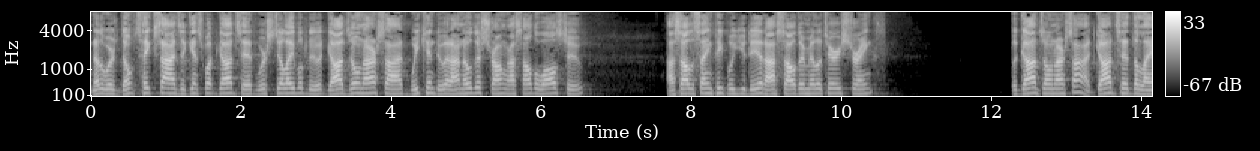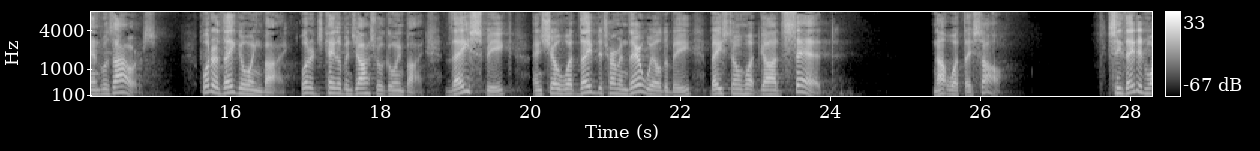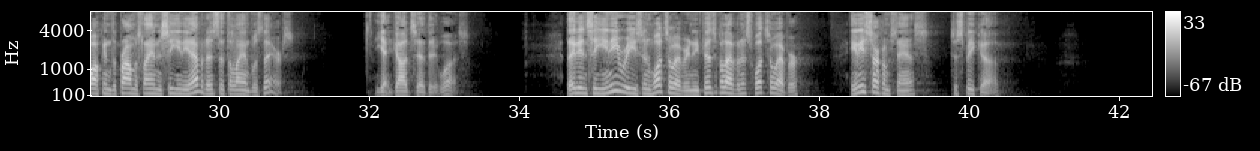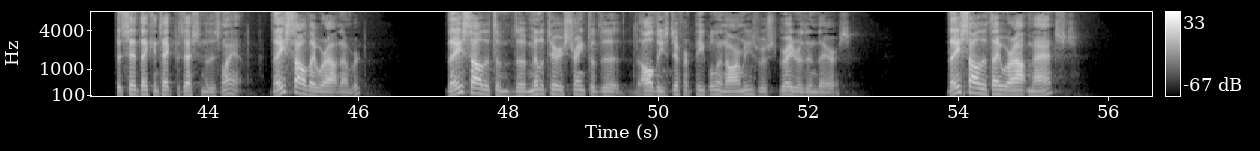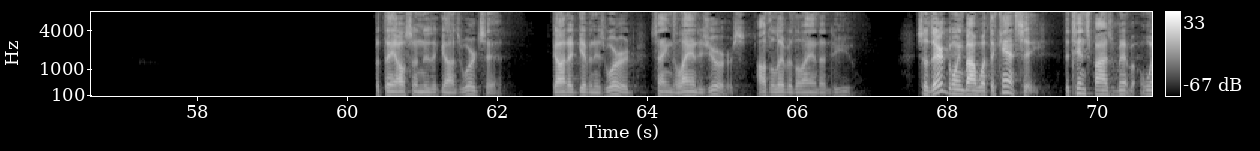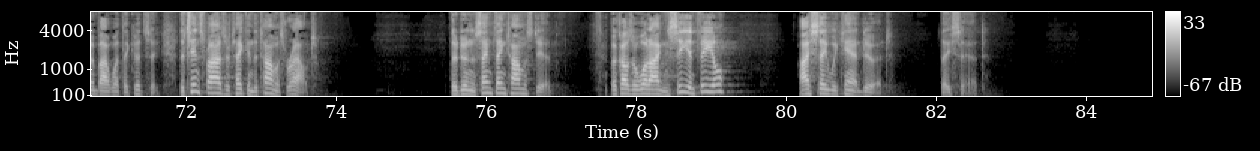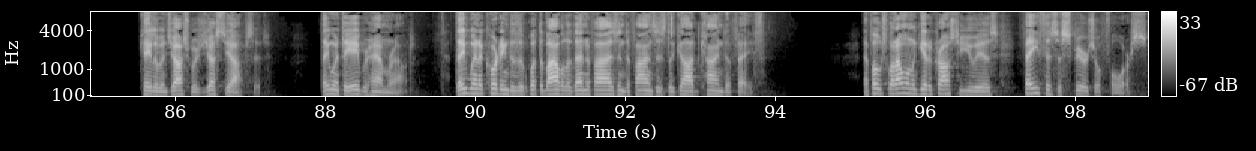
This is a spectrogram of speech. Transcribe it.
In other words, don't take sides against what God said. We're still able to do it. God's on our side. We can do it. I know they're strong. I saw the walls too. I saw the same people you did. I saw their military strength. But God's on our side. God said the land was ours. What are they going by? What are Caleb and Joshua going by? They speak and show what they've determined their will to be based on what God said, not what they saw. See, they didn't walk into the promised land and see any evidence that the land was theirs. Yet God said that it was. They didn't see any reason whatsoever, any physical evidence whatsoever, any circumstance to speak of that said they can take possession of this land. They saw they were outnumbered. They saw that the, the military strength of the, all these different people and armies was greater than theirs. They saw that they were outmatched. But they also knew that God's word said. God had given his word saying, The land is yours. I'll deliver the land unto you. So they're going by what they can't see. The ten spies went by what they could see. The ten spies are taking the Thomas route. They're doing the same thing Thomas did because of what I can see and feel, I say we can't do it, they said. Caleb and Joshua were just the opposite. They went the Abraham route. They went according to the, what the Bible identifies and defines as the God kind of faith. Now, folks, what I want to get across to you is faith is a spiritual force.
